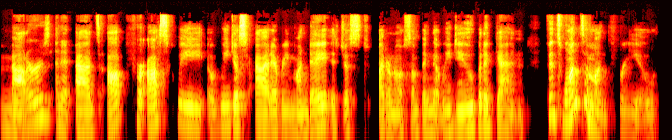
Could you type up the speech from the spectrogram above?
matters and it adds up. For us, we we just add every Monday. It's just, I don't know, something that we do. But again, if it's once a month for you,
